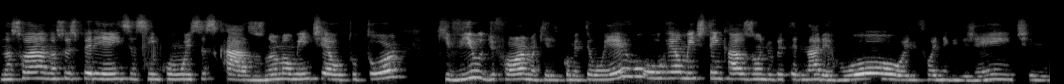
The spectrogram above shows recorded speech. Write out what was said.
na sua na sua experiência assim com esses casos, normalmente é o tutor que viu de forma que ele cometeu um erro ou realmente tem casos onde o veterinário errou, ele foi negligente?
